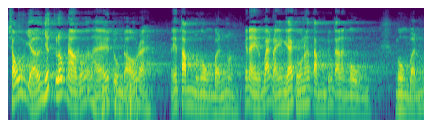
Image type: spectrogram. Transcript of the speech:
Xấu dở nhất lúc nào cũng có thể trung đổ ra. Cái tâm là nguồn bệnh mà. Cái này bác đại nhân giác cũng nói, tâm chúng ta là nguồn nguồn bệnh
